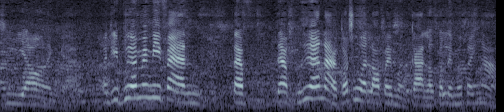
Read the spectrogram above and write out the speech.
เที่ยวอะไรอย่างเงี้ย บางทีเพื่อนไม่มีแฟน แต่แต่เพื่อนอะก็ชวนเราไปเหมือนกันเราก็เลยไม่ค่อยเหงา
